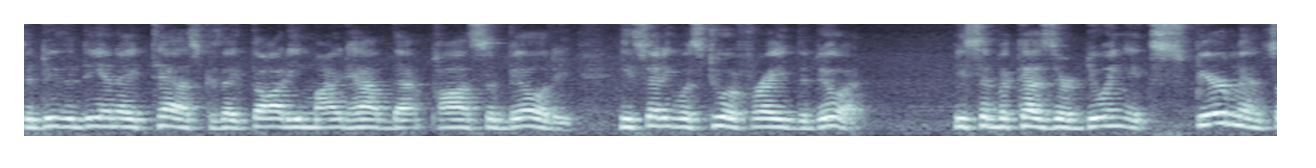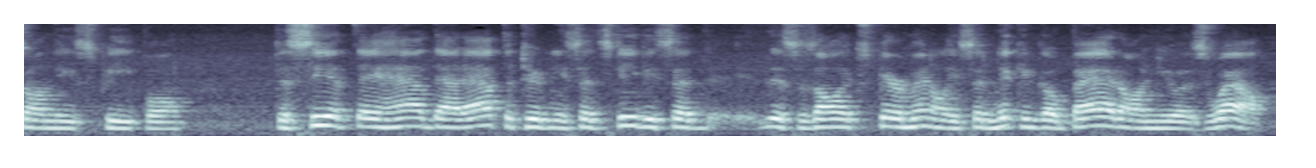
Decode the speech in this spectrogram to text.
to do the DNA test because they thought he might have that possibility. He said he was too afraid to do it. He said because they're doing experiments on these people to see if they had that aptitude. And he said, Steve, he said, this is all experimental. He said, and it could go bad on you as well.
